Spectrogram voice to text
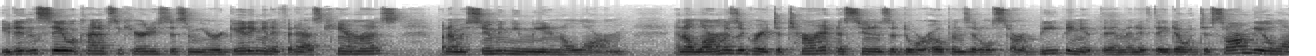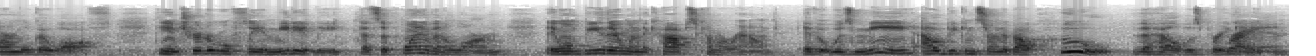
You didn't say what kind of security system you were getting and if it has cameras, but I'm assuming you mean an alarm. An alarm is a great deterrent. As soon as a door opens, it'll start beeping at them, and if they don't disarm, the alarm will go off. The intruder will flee immediately. That's the point of an alarm. They won't be there when the cops come around. If it was me, I would be concerned about who the hell was breaking Right. in.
